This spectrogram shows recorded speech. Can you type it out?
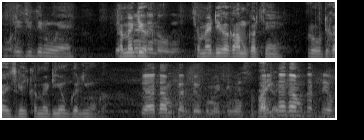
थोड़े सी दिन हुए हैं कितने कमेटी दिन हो गए कमेटी का काम करते हैं रोड का इसकी कमेटियों गलियों का क्या काम करते हो कमेटी में? सफ़ाई का काम करते हो?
